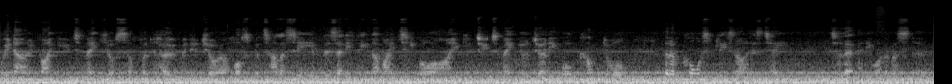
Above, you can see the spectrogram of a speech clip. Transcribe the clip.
We now invite you to make yourself at home and enjoy our hospitality. If there's anything that my team or I can do to make your journey more comfortable, then of course please not hesitate to let any one of us know.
